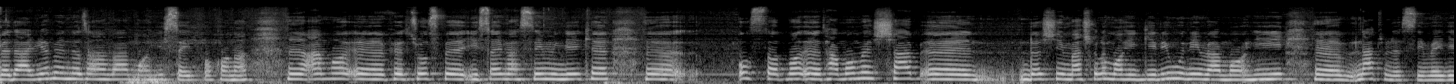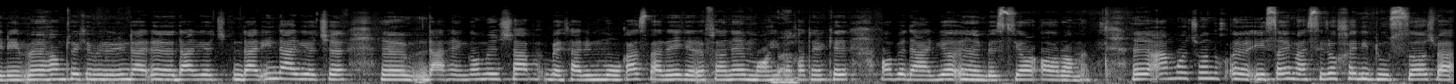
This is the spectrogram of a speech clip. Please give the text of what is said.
به دریا بندازن و ماهی سید بکنن. اما پتروس به عیسی مسیح میگه که استاد ما تمام شب داشتیم مشغول ماهیگیری بودیم و ماهی نتونستیم بگیریم همونطور که می‌دونیم در, در این دریاچه در هنگام شب بهترین موقع است برای گرفتن ماهی به بله. خاطر اینکه آب دریا بسیار آرامه اما چون عیسی مسیح رو خیلی دوست داشت و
